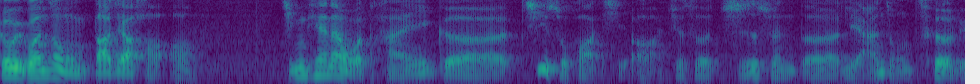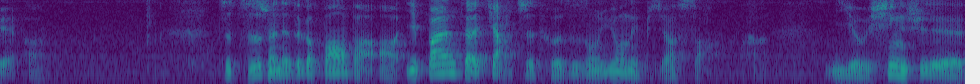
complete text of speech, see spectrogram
各位观众，大家好啊！今天呢，我谈一个技术话题啊，就是止损的两种策略啊。这止损的这个方法啊，一般在价值投资中用的比较少啊。有兴趣的，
